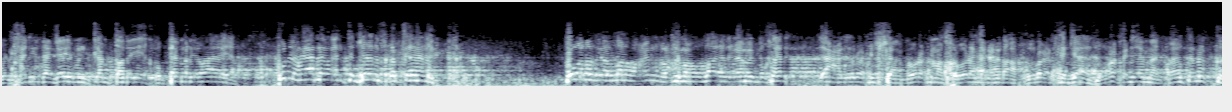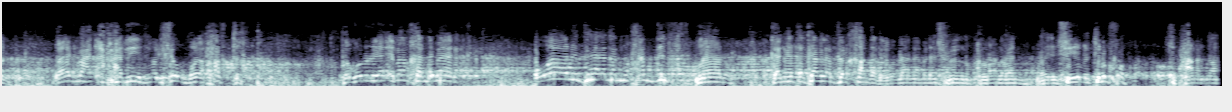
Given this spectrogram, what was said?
والحديث ده جاي من كم طريق وكم رواية كل هذا وأنت جالس مكانك رضي الله عنه رحمه الله الإمام البخاري قاعد يروح الشام ويروح مصر ويروح العراق ويروح الحجاز ويروح اليمن ويتنقل ويجمع الأحاديث ويشوف ويحقق. يقولوا يا إمام خلي بالك والد هذا المحدث ماله؟ كان يتكلم في الخضر يقول لا بلاش منه الله الغني يشيل يتركه. سبحان الله.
